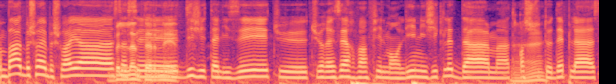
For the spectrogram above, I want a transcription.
بعد بشويه بشويه ça s'est بالإنترنت. digitalisé tu tu réserves un film en ligne يجيك للدار ما تبقاش Ouais. tu te déplaces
